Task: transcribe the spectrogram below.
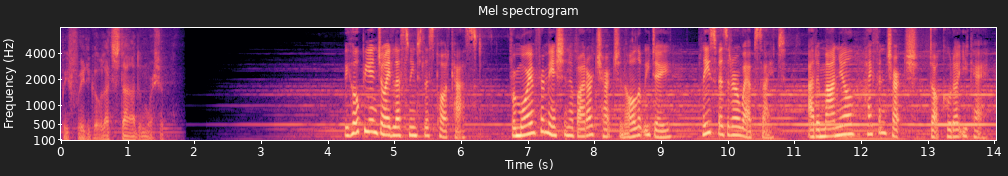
be free to go. Let's stand and worship. We hope you enjoyed listening to this podcast. For more information about our church and all that we do, please visit our website at emmanuel-church.co.uk.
